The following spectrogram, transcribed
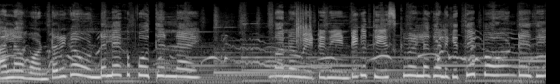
అలా ఒంటరిగా ఉండలేకపోతున్నాయి. మనం వీటిని ఇంటికి తీసుకువెళ్ళగలిగితే బాగుండేది.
